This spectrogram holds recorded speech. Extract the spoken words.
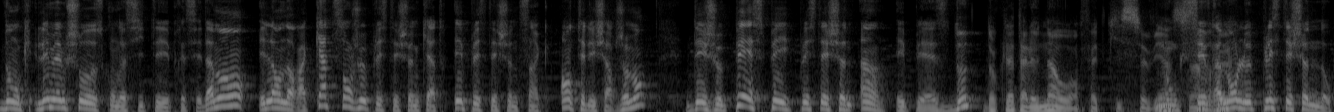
Donc les mêmes choses qu'on a citées précédemment. Et là, on aura 400 jeux PlayStation 4 et PlayStation 5 en téléchargement. Des jeux PSP, PlayStation 1 et PS2. Donc là, tu as le Now, en fait, qui se vient. Donc c'est peu- vraiment le PlayStation Now.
